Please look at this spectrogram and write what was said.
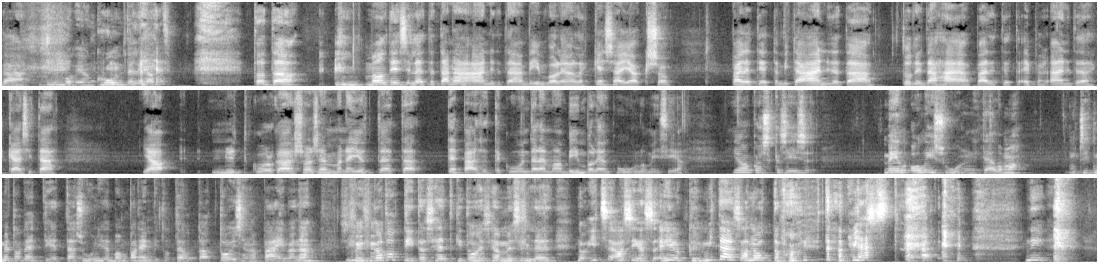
päivää, Bimbolian kuuntelijat. Tota, me oltiin silleen, että tänään äänitetään Bimbolialle kesäjakso. Päätettiin, että mitä äänitetään. Tultiin tähän ja päätettiin, että eipä äänitetäkään sitä. Ja nyt kuulkaa, se on semmonen juttu, että te pääsette kuuntelemaan Bimbolian kuulumisia. Joo, koska siis meillä oli suunnitelma, mutta sitten me todettiin, että tämä suunnitelma on parempi toteuttaa toisena päivänä. Sitten me katsottiin tässä hetki toisiamme silleen, no itse asiassa ei ole kyllä mitään sanottavaa yhtään mistään. niin,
